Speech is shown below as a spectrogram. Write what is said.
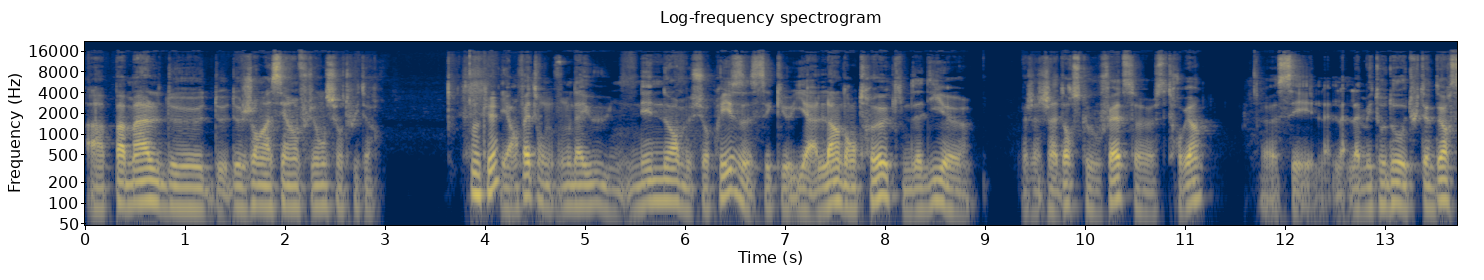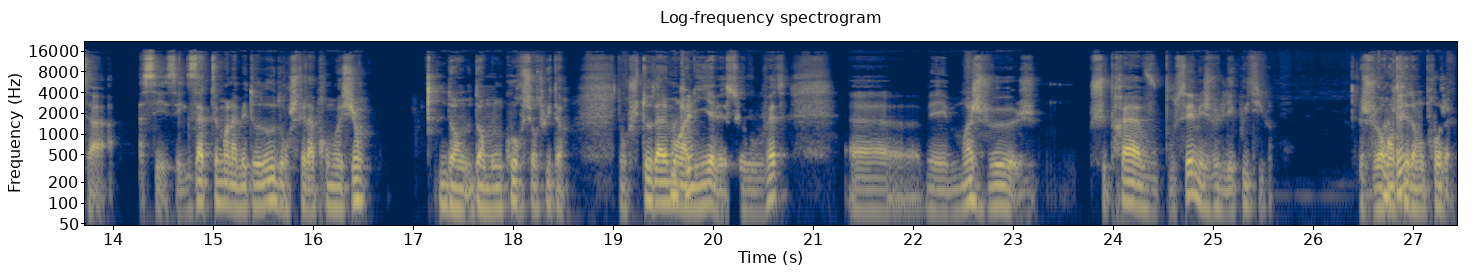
à pas mal de, gens assez influents sur Twitter. Et en fait, on, a eu une énorme surprise, c'est qu'il y a l'un d'entre eux qui nous a dit euh, J'adore ce que vous faites, euh, c'est trop bien. c'est la, la, méthode Twitter, c'est exactement la méthode dont je fais la promotion dans, mon cours sur Twitter. Donc je suis totalement aligné avec ce que vous faites. mais moi, je veux, je suis prêt à vous pousser, mais je veux de l'equity. Je veux rentrer dans le projet.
